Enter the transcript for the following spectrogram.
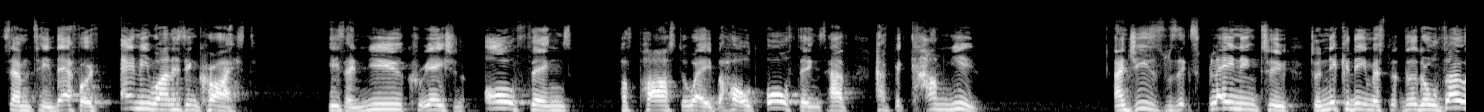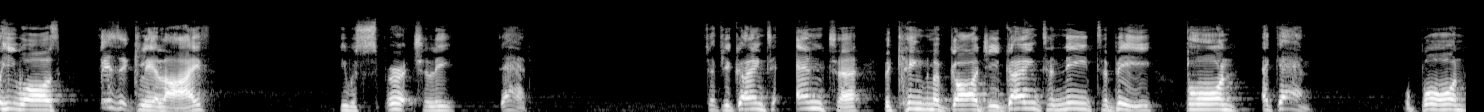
17. Therefore, if anyone is in Christ, he's a new creation. All things have passed away. Behold, all things have, have become new. And Jesus was explaining to, to Nicodemus that, that although he was physically alive, he was spiritually dead. So if you're going to enter the kingdom of God, you're going to need to be born again or born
